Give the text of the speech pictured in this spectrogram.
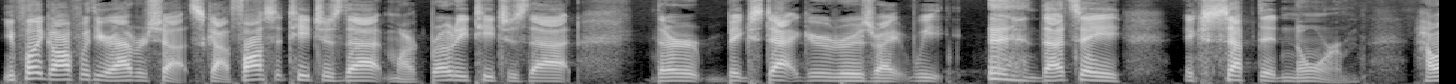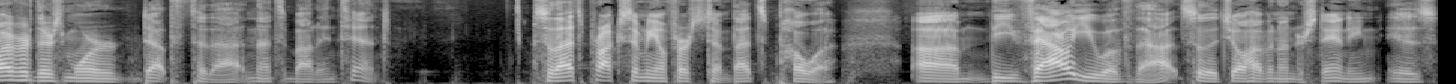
You play golf with your average shots. Scott Fawcett teaches that. Mark Broadie teaches that. They're big stat gurus, right? We that's a accepted norm. However, there's more depth to that, and that's about intent. So that's proximity on first attempt. That's POA. Um, the value of that, so that y'all have an understanding, is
